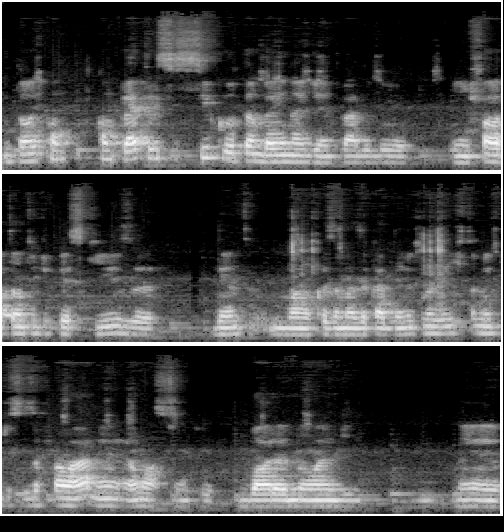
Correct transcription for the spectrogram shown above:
então ele com- completa esse ciclo também né de entrada do a gente fala tanto de pesquisa dentro de uma coisa mais acadêmica mas a gente também precisa falar né é um assunto embora não é de, né,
